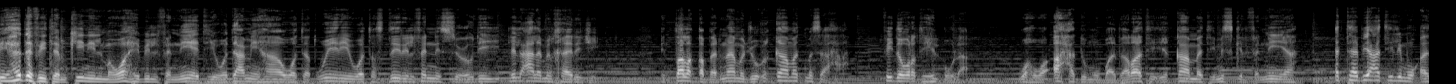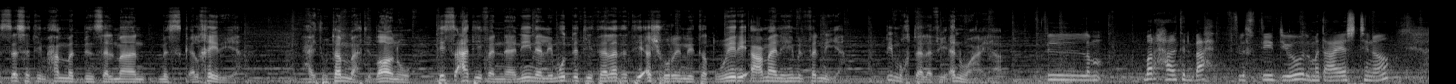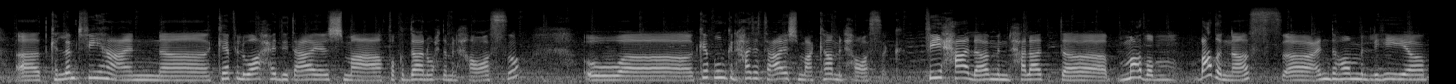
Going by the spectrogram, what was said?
بهدف تمكين المواهب الفنية ودعمها وتطوير وتصدير الفن السعودي للعالم الخارجي انطلق برنامج إقامة مساحة في دورته الأولى وهو أحد مبادرات إقامة مسك الفنية التابعة لمؤسسة محمد بن سلمان مسك الخيرية حيث تم احتضان تسعة فنانين لمدة ثلاثة أشهر لتطوير أعمالهم الفنية بمختلف أنواعها. مرحلة البحث في الاستديو لما تعايشتنا آه، تكلمت فيها عن آه، كيف الواحد يتعايش مع فقدان واحدة من حواسه وكيف ممكن حتى تتعايش مع كامل حواسك. في حالة من حالات آه، معظم بعض الناس عندهم اللي هي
